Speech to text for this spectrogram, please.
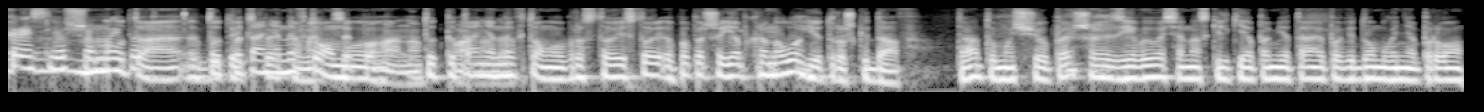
підкреслю, що ну, ми та, тут Бути питання не в тому. це погано. Тут питання Погано, не да. в тому. Просто історія. По-перше, я б хронологію трошки дав. Та, тому що перше з'явилося, наскільки я пам'ятаю, повідомлення про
